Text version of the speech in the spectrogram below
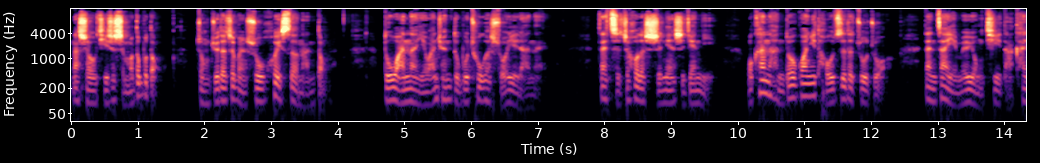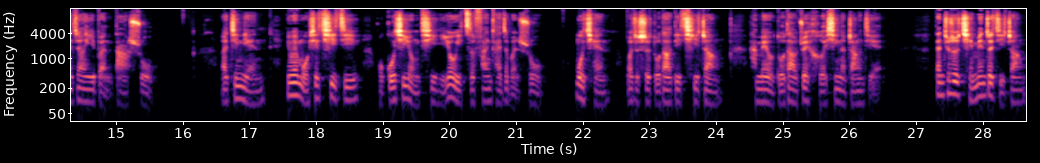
那时候其实什么都不懂，总觉得这本书晦涩难懂，读完了也完全读不出个所以然来。在此之后的十年时间里，我看了很多关于投资的著作。但再也没有勇气打开这样一本大书。而今年，因为某些契机，我鼓起勇气又一次翻开这本书。目前，我只是读到第七章，还没有读到最核心的章节。但就是前面这几章，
